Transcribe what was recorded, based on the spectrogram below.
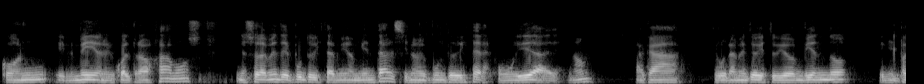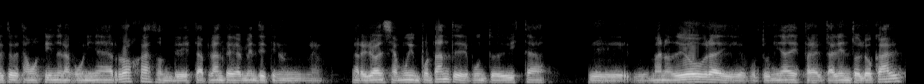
con el medio en el cual trabajamos, no solamente desde el punto de vista medioambiental, sino desde el punto de vista de las comunidades. ¿no? Acá seguramente hoy estuvieron viendo el impacto que estamos teniendo en la comunidad de Rojas, donde esta planta realmente tiene una, relevancia muy importante desde el punto de vista de, mano de obra y de oportunidades para el talento local,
